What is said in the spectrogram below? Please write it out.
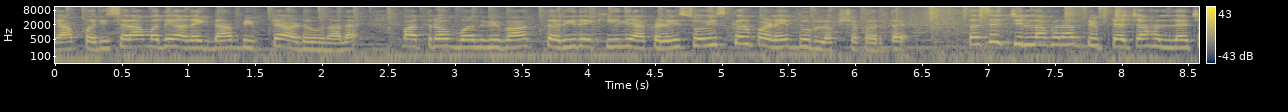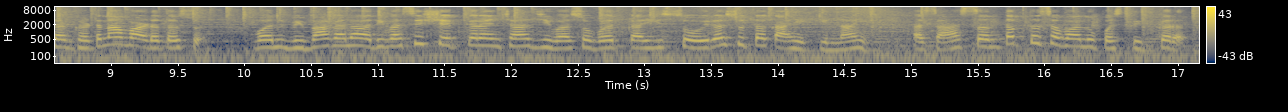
या परिसरामध्ये अनेकदा बिबट्या आढळून आलाय. मात्र वन विभाग तरी देखील याकडे सोयीस्करपणे दुर्लक्ष करत आहे तसेच जिल्हाभरात बिबट्याच्या हल्ल्याच्या घटना वाढत असून वन विभागाला आदिवासी शेतकऱ्यांच्या जीवासोबत काही सोयरसूतक आहे की नाही असा संतप्त सवाल उपस्थित करत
